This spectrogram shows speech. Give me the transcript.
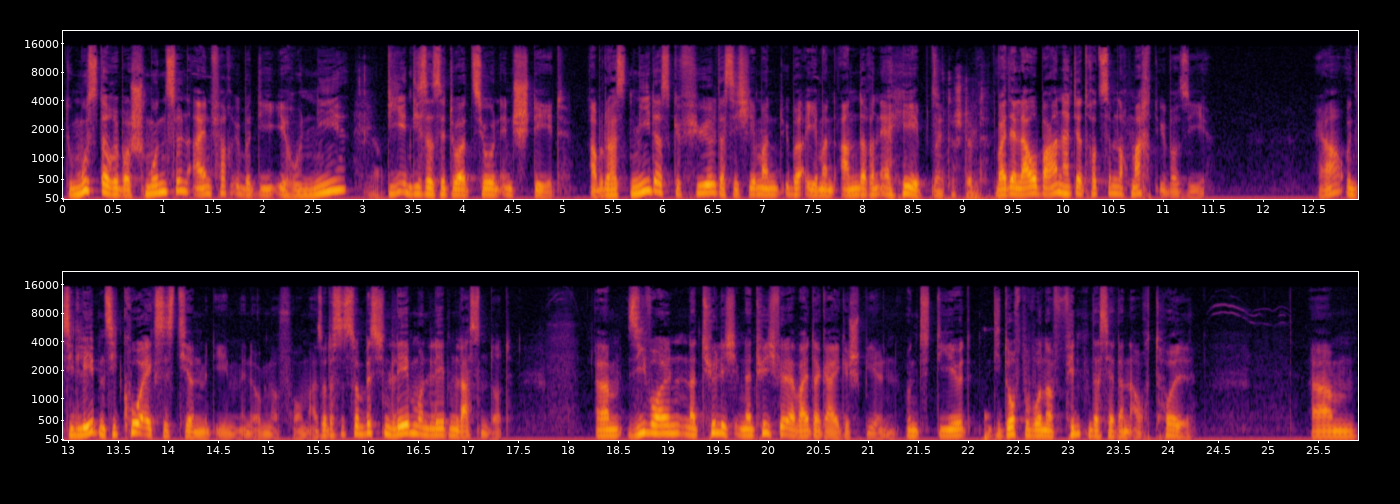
Du musst darüber schmunzeln, einfach über die Ironie, ja. die in dieser Situation entsteht. Aber du hast nie das Gefühl, dass sich jemand über jemand anderen erhebt. Nein, das stimmt. Weil der Lauban hat ja trotzdem noch Macht über sie. Ja, und sie leben, sie koexistieren mit ihm in irgendeiner Form. Also das ist so ein bisschen Leben und Leben lassen dort. Ähm, sie wollen natürlich, natürlich will er weiter Geige spielen. Und die, die Dorfbewohner finden das ja dann auch toll. Ähm,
